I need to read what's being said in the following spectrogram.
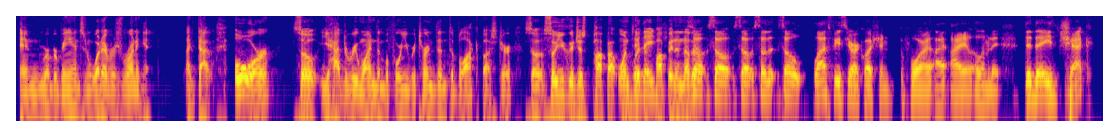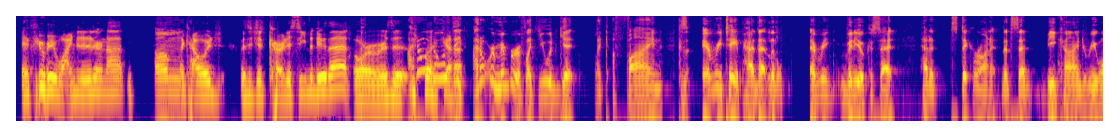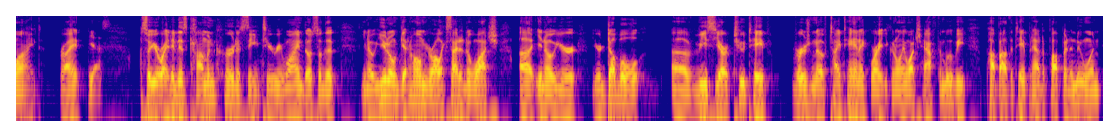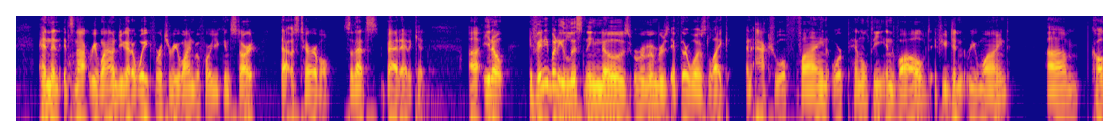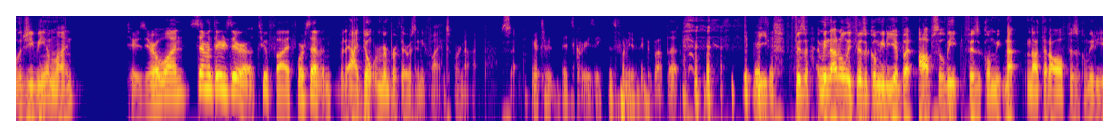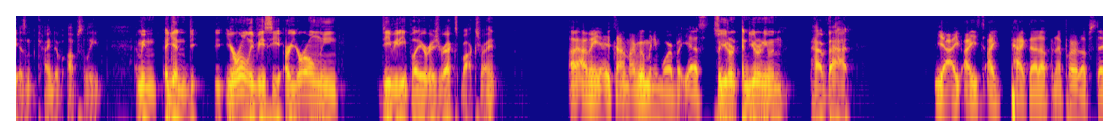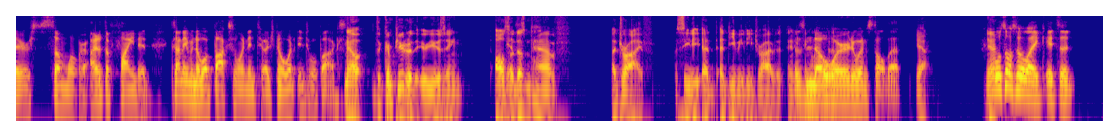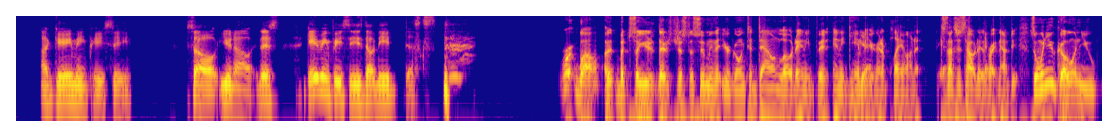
and rubber bands and whatever's running it like that. Or so you had to rewind them before you returned them to Blockbuster. So so you could just pop out one tape they and pop in another. So so so so so last VCR question before I, I I eliminate. Did they check if you rewinded it or not? Um, like how would you, was it just courtesy to do that, or is it? I don't like, know if uh, they. I don't remember if like you would get like a fine because every tape had that little. Every video cassette had a sticker on it that said "Be kind, rewind." Right. Yes. So you're right. It is common courtesy to rewind those so that you know you don't get home. You're all excited to watch. Uh, you know your your double uh, VCR two tape version of Titanic, right? You can only watch half the movie, pop out the tape, and have to pop in a new one, and then it's not rewound. You got to wait for it to rewind before you can start. That was terrible. So that's bad etiquette. Uh, you know, if anybody listening knows or remembers if there was like an actual fine or penalty involved if you didn't rewind, um, call the GVM line. 201 730 2547. But I don't remember if there was any fines or not. So it's it's crazy. It's funny to think about that. I mean, not only physical media, but obsolete physical media. Not not that all physical media isn't kind of obsolete. I mean, again, d- your only VC or your only DVD player is your Xbox, right? I, I mean, it's not in my room anymore, but yes. So you don't, and you don't even have that. Yeah, I, I I packed that up and I put it upstairs somewhere. I'd have to find it because I don't even know what box it went into. I just know what into a box. Now, the computer that you're using also Yes. doesn't have a drive, a CD, a, a DVD drive. There's anything like nowhere to install that. Yeah. Yeah. Well, it's also like it's a a gaming PC, so you know, there's gaming PCs don't need discs. Well, uh, but so you there's just assuming that you're going to download any any game that you're going to play on it because that's just how it is right now. Do- So when you go and you,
